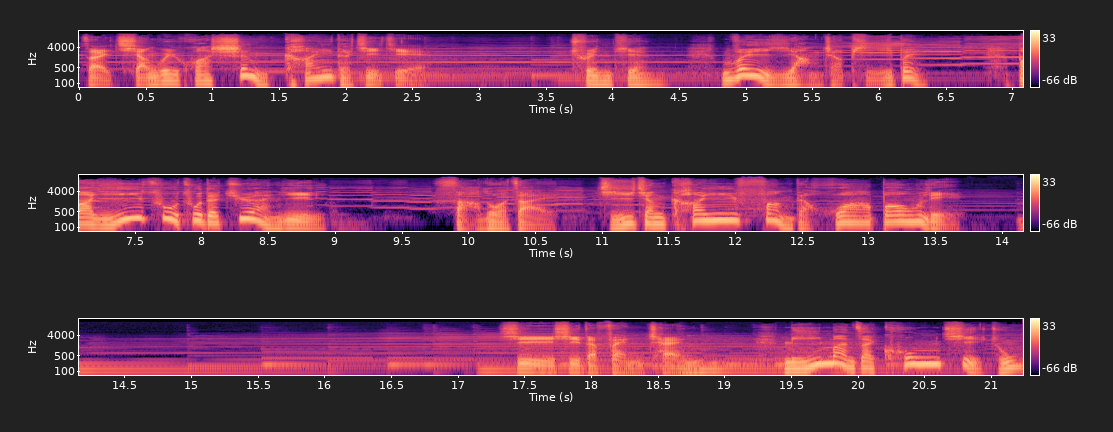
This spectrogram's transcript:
在蔷薇花盛开的季节，春天喂养着疲惫。把一簇簇的倦意洒落在即将开放的花苞里，细细的粉尘弥漫在空气中，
